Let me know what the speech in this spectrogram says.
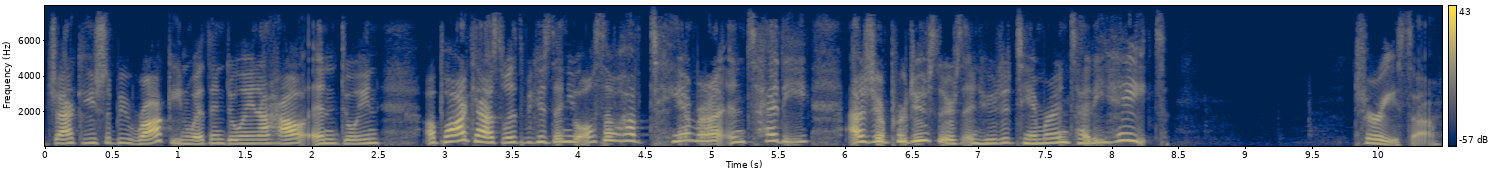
Jackie should be rocking with and doing a how and doing a podcast with because then you also have Tamra and Teddi as your producers. And who did Tamra and Teddi hate? Teresa,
